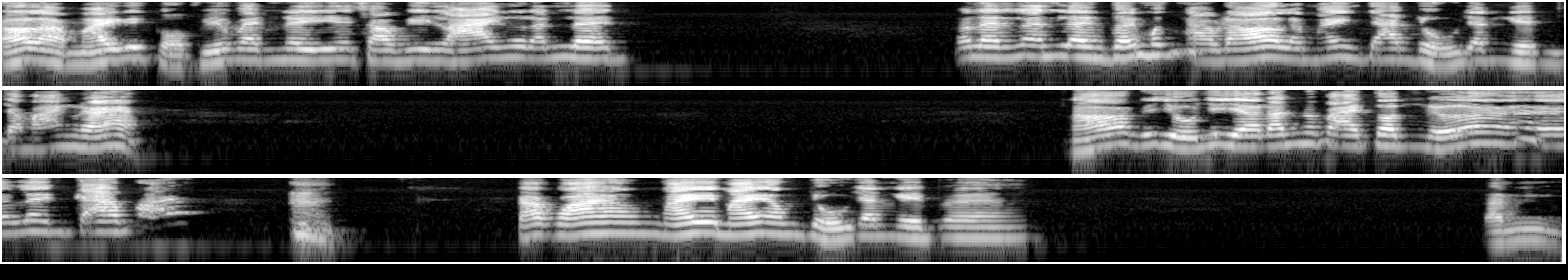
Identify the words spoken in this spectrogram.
đó là mấy cái cổ phiếu penny sau khi lái nó đánh lên. Nó lên lên lên tới mức nào đó là mấy anh cha chủ doanh nghiệp cho bán ra. Đó, ví dụ như giờ đánh nó vài tuần nữa ờ, lên cao quá. Cao quá, mấy mấy ông chủ doanh nghiệp ờ, đánh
